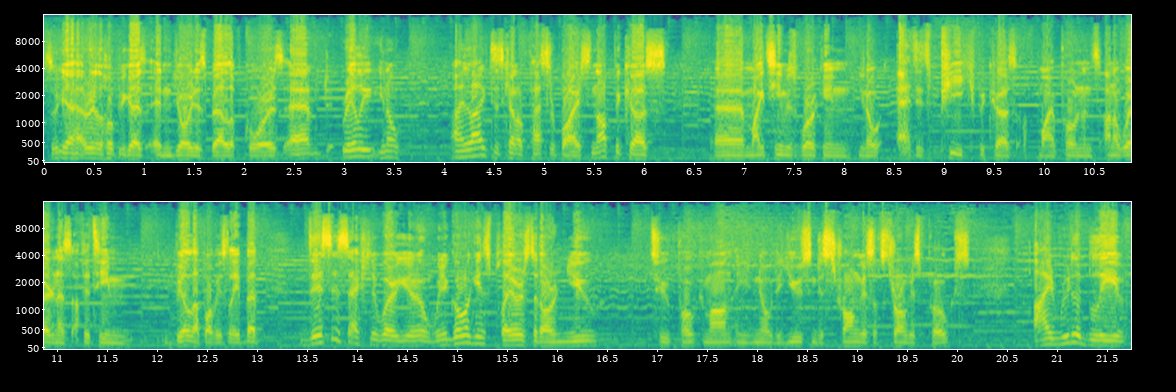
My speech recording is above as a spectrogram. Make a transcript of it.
So yeah, I really hope you guys enjoy this battle, of course. And really, you know, I like this kind of passerbys, not because uh, my team is working, you know, at its peak because of my opponent's unawareness of the team build-up, obviously. But this is actually where you know when you go against players that are new to Pokemon and you know they're using the strongest of strongest pokes. I really believe,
